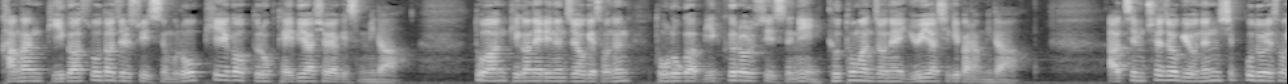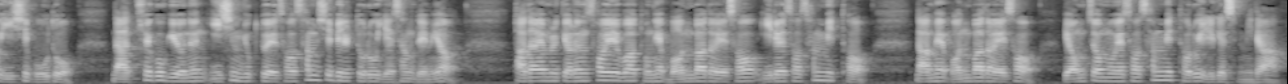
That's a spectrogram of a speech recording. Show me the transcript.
강한 비가 쏟아질 수 있으므로 피해가 없도록 대비하셔야겠습니다. 또한 비가 내리는 지역에서는 도로가 미끄러울 수 있으니 교통안전에 유의하시기 바랍니다. 아침 최저 기온은 19도에서 25도, 낮 최고 기온은 26도에서 31도로 예상되며 바다의 물결은 서해와 동해 먼바다에서 1에서 3m, 남해 먼바다에서 0.5에서 3m로 일겠습니다.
